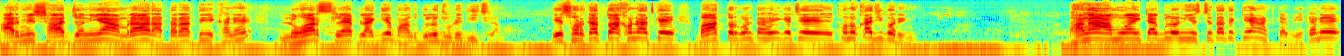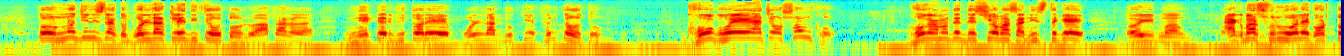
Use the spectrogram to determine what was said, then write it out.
আর্মির সাহায্য নিয়ে আমরা রাতারাতি এখানে লোহার স্ল্যাব লাগিয়ে বাঁধগুলো জুড়ে দিয়েছিলাম। এ সরকার তো এখন আজকে বাহাত্তর ঘণ্টা হয়ে গেছে, কোনো কাজই করেনি। ভাঙা আমুয়া ইটাগুলো নিয়ে এসছে, তাতে কে আটকাবে? এখানে তো অন্য জিনিস লাগতো, বোল্ডার ক্লে দিতে হতো, আপনার নেটের ভিতরে বোল্ডার ঢুকিয়ে ফেলতে হতো। ঘোগ হয়ে আছে অসংখ্য। ঘোগ আমাদের দেশীয় ভাষা, নিচ থেকে ওই একবার শুরু হলে গর্ত,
